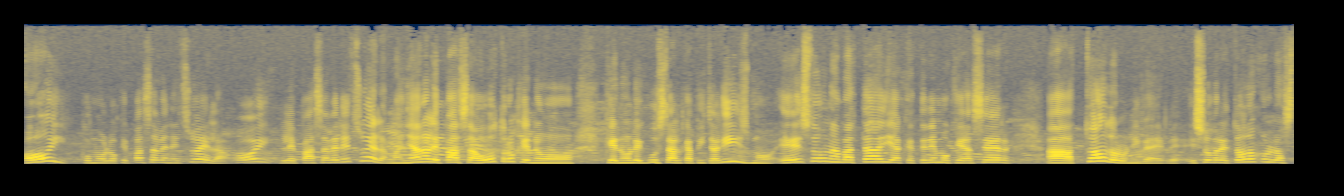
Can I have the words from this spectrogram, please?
hoy, como lo que pasa a Venezuela, hoy le pasa a Venezuela, mañana le pasa a otro que no, que no le gusta el capitalismo. Esto es una batalla que tenemos que hacer a todos los niveles y sobre todo con los,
